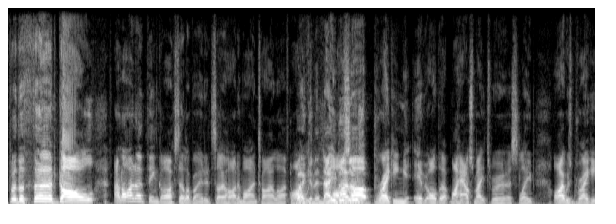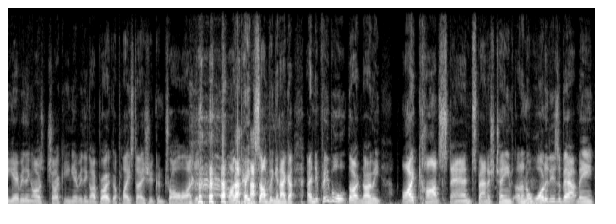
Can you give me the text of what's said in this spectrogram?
for the third goal. And I don't think I've celebrated so hard in my entire life. I Waking was- the neighbours up. breaking every. Oh, the, my housemates were asleep. I was breaking everything. I was chucking everything. I broke a PlayStation controller. I just I pegged something and I go. And if people don't know me, I can't stand Spanish teams. I don't know mm. what it is about me.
